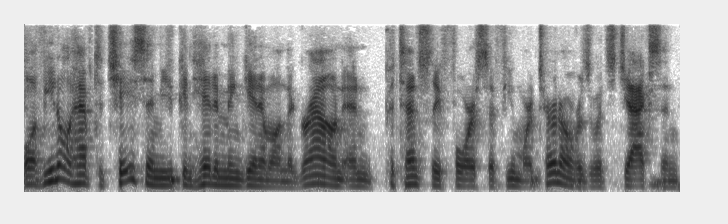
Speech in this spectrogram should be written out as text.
Well, if you don't have to chase him, you can hit him and get him on the ground and potentially force a few more turnovers, which Jackson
